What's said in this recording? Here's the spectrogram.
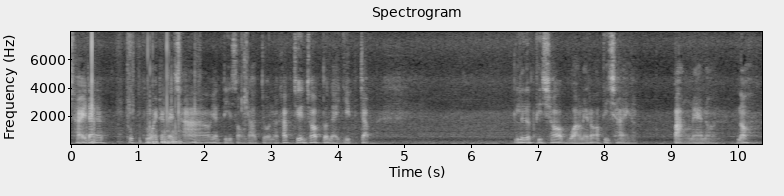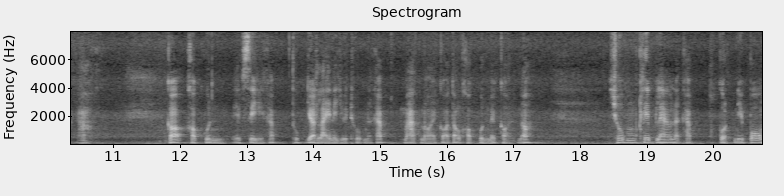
ใช้ได้ทั้งทุกหน่วยตั้งแต่เช้ายันตีสองดาวโจนส์นะครับ ชื่นชอบตัวไหนหยิบจับ เลือกที่ชอบวางในรอบที่ใช่ครับ ปังแน่นอนเนาะอ้าวก็ขอบคุณ FC ครับ ทุกยอดไลค์ใน YouTube นะครับ มากน้อยก็ต้องขอบคุณไว้ก่อนเนาะชมคลิปแล้วนะครับ กดนิ้วโป้ง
